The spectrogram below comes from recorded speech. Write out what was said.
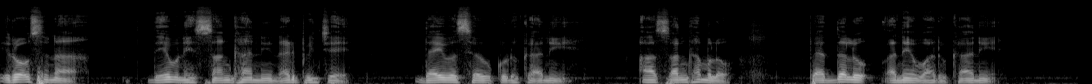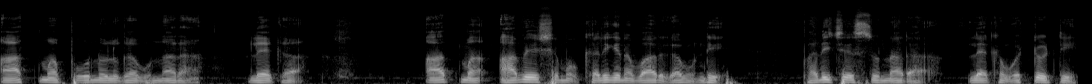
ఈ రోజున దేవుని సంఘాన్ని నడిపించే దైవ సేవకుడు కానీ ఆ సంఘములో పెద్దలు అనేవారు కానీ ఆత్మపూర్ణులుగా ఉన్నారా? లేక ఆత్మ ఆవేశము కలిగిన వారుగా ఉండి పని చేస్తున్నారా? లేక ఒట్టొట్టి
